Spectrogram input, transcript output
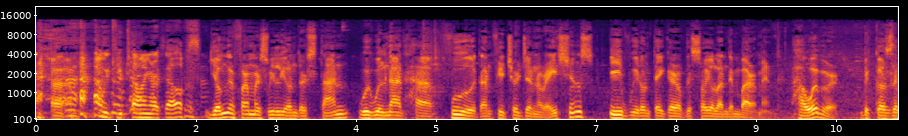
we keep telling ourselves. Younger farmers really understand we will not have food and future generations if we don't take care of the soil and the environment. However, because the,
